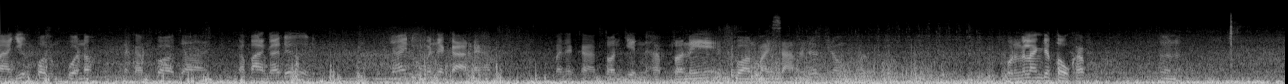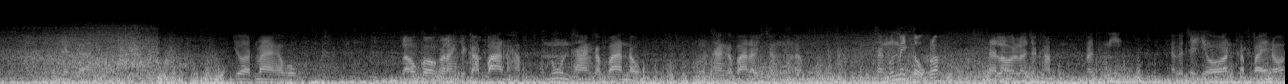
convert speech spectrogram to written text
มาเยอะพอสมควรเนาะนะครับ ก็จะกลับบ้านกันเด้อจะให้ดูบรรยากาศนะครับ บรรยากาศตอนเย็นนะครับ ตอนนี้ตอนบ่ายสามแล้วเด้อพี่น้องครับฝนกำลังจะตกครับเออนะบรรยากาศยอดมากครับผมเราก็กำลังจะกลับบ้านนะครับนู่นทางกลับบ้านเรานู่นทางกลับบ้านเราอยู่ทางนู้นครับทางนู้นไม่ตกหรอกแต่เราเราจะขับมาทางนี้ จะย้อนกลับไปเนาะ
